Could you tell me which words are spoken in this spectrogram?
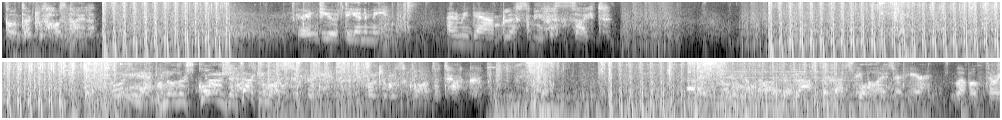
Contact with hostile. You're in view of the enemy. Enemy down. Bless me with sight. Another squad is attacking us. Multiple squads attack. The last of that squad. Stabilizer here. Level 3.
